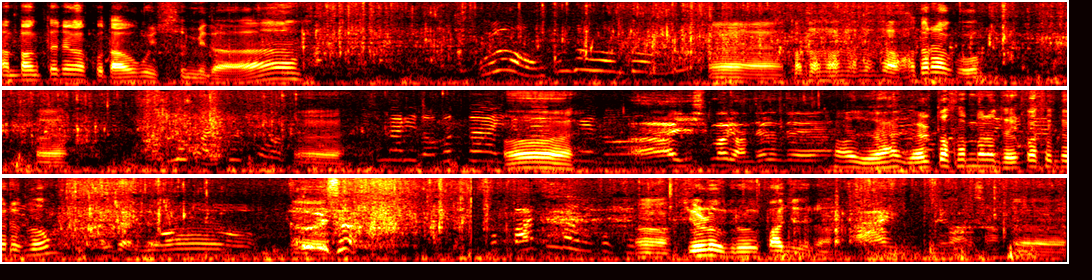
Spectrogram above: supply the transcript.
한방 때려갖고 나오고 있습니다. 예, 다다다다다 하더라고. 예. 예. 10마리 넘었다. 이제 어. 아, 20마리 안 되는데. 한, 한 15마리는 될것 같은데, 그래도? 오. 뭐 빠진다니까. 그거. 어, 열로, 열로 빠지더라. 아이, 내가 알아서. 어,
